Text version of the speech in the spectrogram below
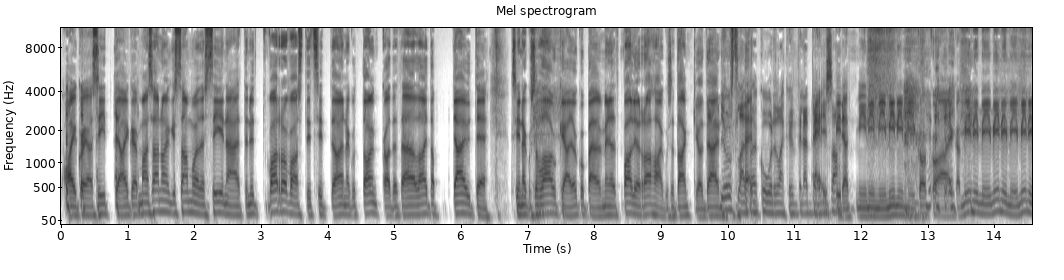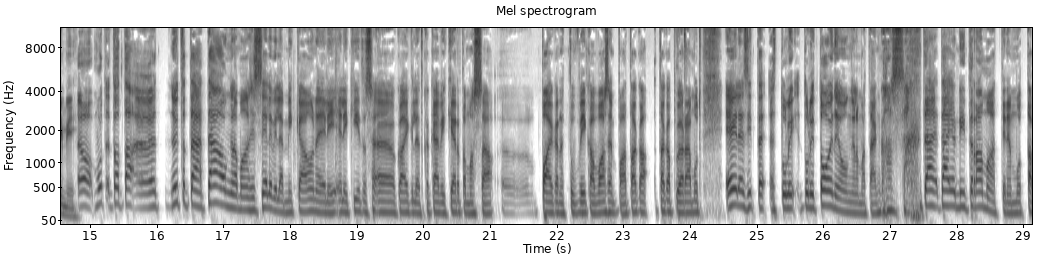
aikoja sitten. Aikoja. Mä sanoinkin Samuelille siinä, että nyt varovasti sitten aina kun tankkaat, että laita täyteen. Siinä kun se laukeaa joku päivä, menetät paljon rahaa, kun se tankki on täynnä. Just laitoin kuudella kympillä Ei bensaa. pidät minimi, minimi koko aika. Minimi, minimi, minimi. Joo, mutta tota, nyt tämä tää ongelma on siis selville, mikä on. Eli, eli kiitos kaikille, jotka kävi kertomassa paikannettu vikan vasempaa taka, takapyörää. Mutta eilen sitten tuli, tuli toinen ongelma tämän kanssa. Tämä ei ole niin dramaattinen, mutta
